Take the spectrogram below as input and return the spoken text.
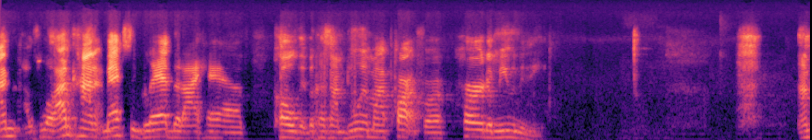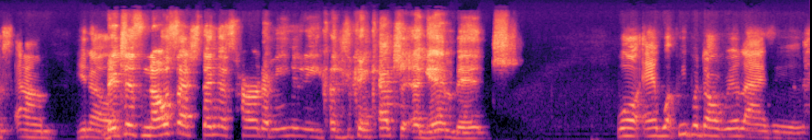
I'm well, I'm kind of I'm actually glad that I have COVID because I'm doing my part for herd immunity. I'm um, you know, bitch, there's no such thing as herd immunity because you can catch it again, bitch. Well, and what people don't realize is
